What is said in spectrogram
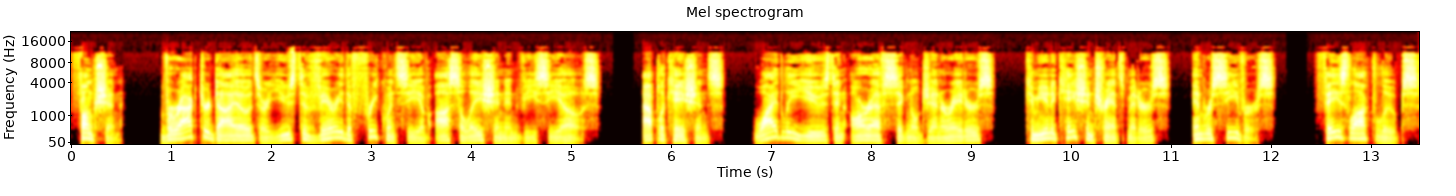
Function. Varactor diodes are used to vary the frequency of oscillation in VCOs. Applications widely used in RF signal generators, communication transmitters, and receivers. Phase-locked loops,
